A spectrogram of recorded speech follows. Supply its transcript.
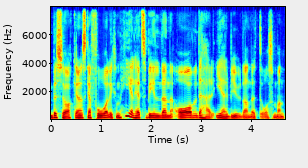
besökaren ska få liksom helhetsbilden av det här erbjudandet då som man,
